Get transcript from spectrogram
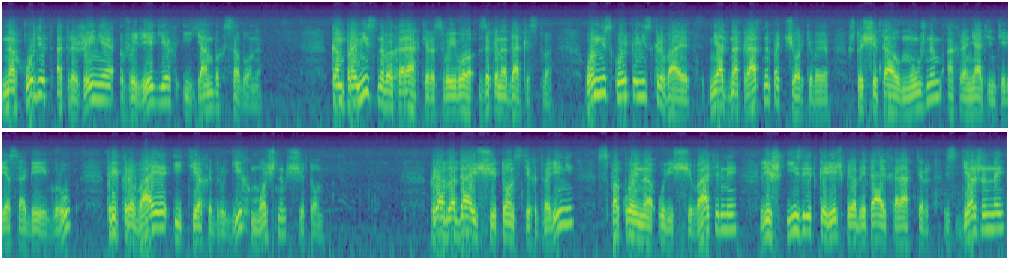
находят отражение в элегиях и ямбах Салона. Компромиссного характера своего законодательства он нисколько не скрывает, неоднократно подчеркивая, что считал нужным охранять интересы обеих групп, прикрывая и тех, и других мощным щитом. Преобладающий тон стихотворений спокойно увещевательный, лишь изредка речь приобретает характер сдержанной,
